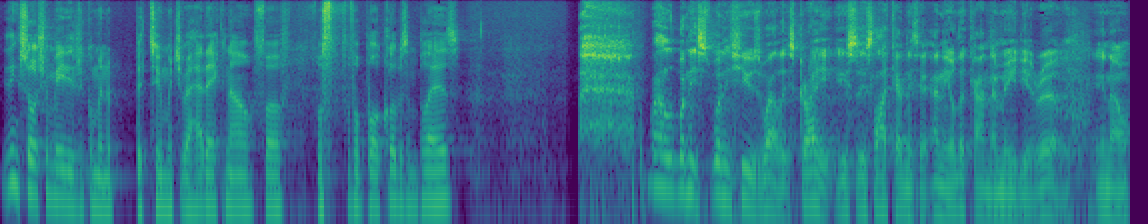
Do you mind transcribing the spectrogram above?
you think social media is becoming a bit too much of a headache now for, for, for football clubs and players? Well, when it's when it's used well, it's great. It's, it's like anything, any other kind of media, really. You know,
